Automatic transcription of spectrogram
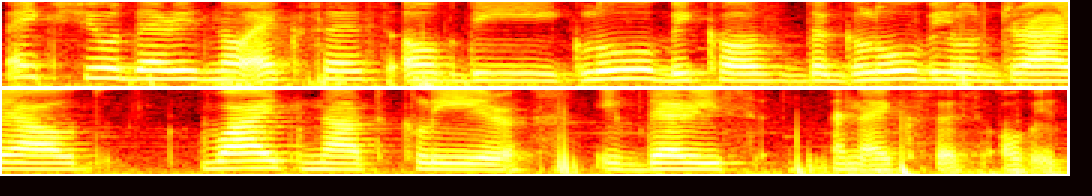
Make sure there is no excess of the glue because the glue will dry out white not clear if there is an excess of it.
